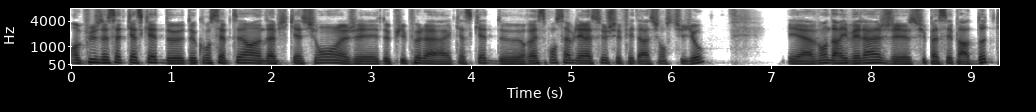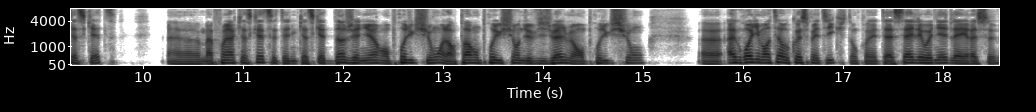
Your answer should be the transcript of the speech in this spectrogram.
En plus de cette casquette de, de concepteur d'application, j'ai depuis peu la casquette de responsable RSE chez Fédération Studio. Et avant d'arriver là, je suis passé par d'autres casquettes. ma première casquette, c'était une casquette d'ingénieur en production. Alors pas en production audiovisuelle, mais en production agroalimentaire ou cosmétique. Donc on était assez éloigné de la RSE.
